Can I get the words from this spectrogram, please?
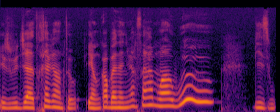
Et je vous dis à très bientôt. Et encore bon anniversaire à moi. Wouh Bisous.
